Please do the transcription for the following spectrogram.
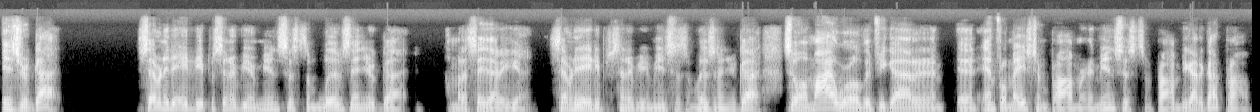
is your gut. 70 to 80% of your immune system lives in your gut. I'm going to say that again. 70 to 80% of your immune system lives in your gut. So in my world, if you got an, an inflammation problem or an immune system problem, you got a gut problem.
